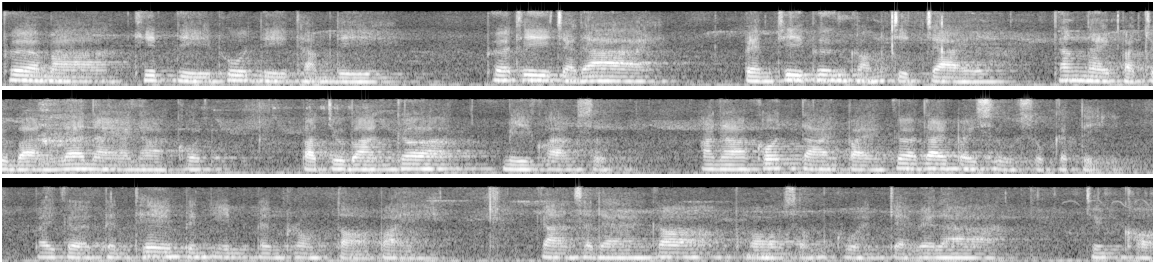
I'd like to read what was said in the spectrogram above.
เพื่อมาคิดดีพูดดีทำดี เพื่อที่จะได้เป็นที่พึ่งของจิตใจ ทั้งในปัจจุบันและในอนาคต ปัจจุบันก็มีความสุข อนาคตตายไปก็ได้ไปสู่สุคติ ไปเกิดเป็นเทพเป็นอินเป็นพรหมต่อไป การแสดงก็พอสมควรแก่เวลา จึงขอ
